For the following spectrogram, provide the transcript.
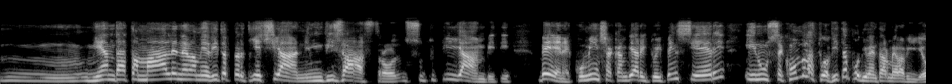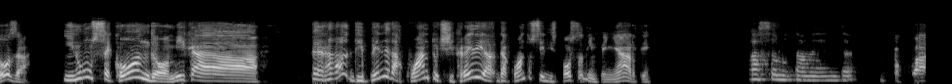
mm, mi è andata male nella mia vita per dieci anni, un disastro su tutti gli ambiti. Bene, comincia a cambiare i tuoi pensieri, in un secondo la tua vita può diventare meravigliosa. In un secondo, mica... Però dipende da quanto ci credi, da quanto sei disposto ad impegnarti. Assolutamente. Qua,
